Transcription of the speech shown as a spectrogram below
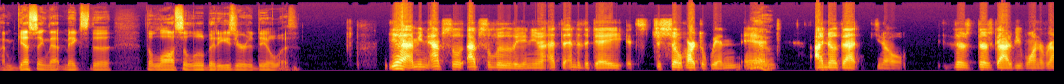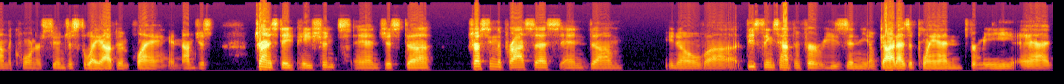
I'm guessing that makes the the loss a little bit easier to deal with. Yeah, I mean, absolutely, absolutely. And you know, at the end of the day, it's just so hard to win, and I know that you know, there's there's got to be one around the corner soon, just the way I've been playing, and I'm just trying to stay patient and just uh, trusting the process. And um, you know, uh, these things happen for a reason. You know, God has a plan for me, and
